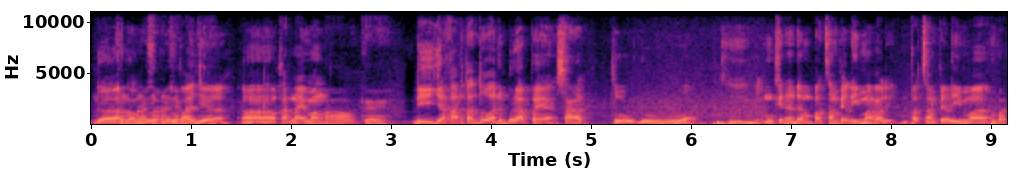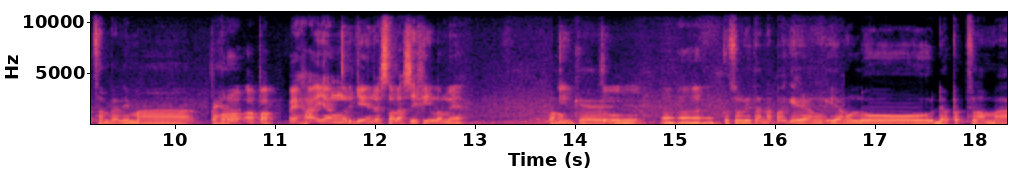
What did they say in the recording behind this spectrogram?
nggak Film nggak muluk-muluk restoration aja Heeh, karena emang Ah, Oke. di Jakarta tuh ada berapa ya? Satu, dua, tiga. Mungkin ada 4 sampai 5 kali. 4 sampai 5 4 sampai 5 PH. pro apa PH yang ngerjain restorasi film ya. Oke. Gitu. Heeh. Kesulitan apa Ge yang yang lu dapat selama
